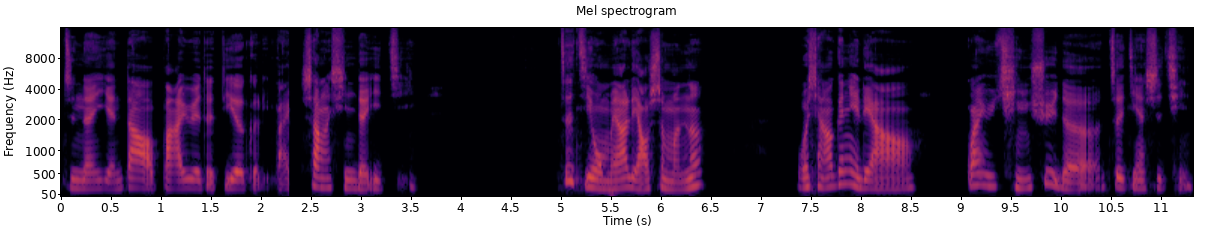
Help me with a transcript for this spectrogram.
只能延到八月的第二个礼拜上新的一集。这集我们要聊什么呢？我想要跟你聊关于情绪的这件事情。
